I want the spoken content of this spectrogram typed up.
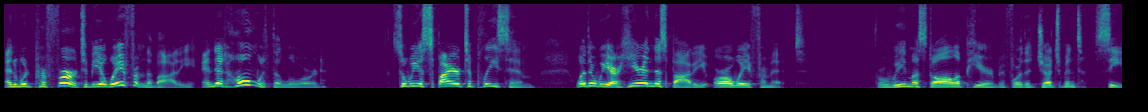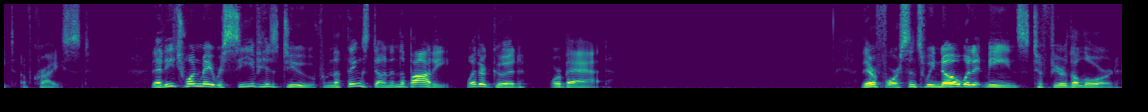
and would prefer to be away from the body and at home with the Lord. So we aspire to please Him, whether we are here in this body or away from it. For we must all appear before the judgment seat of Christ, that each one may receive his due from the things done in the body, whether good or bad. Therefore, since we know what it means to fear the Lord,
